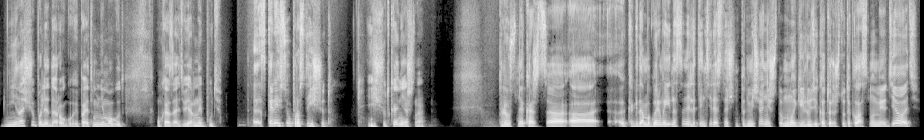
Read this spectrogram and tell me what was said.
не нащупали дорогу, и поэтому не могут указать верный путь. Э, Скорее всего, просто ищут. Ищут, конечно. Плюс, мне кажется, а, э, когда мы говорим, и на самом деле это интересное очень подмечание, что многие люди, которые что-то классно умеют делать,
